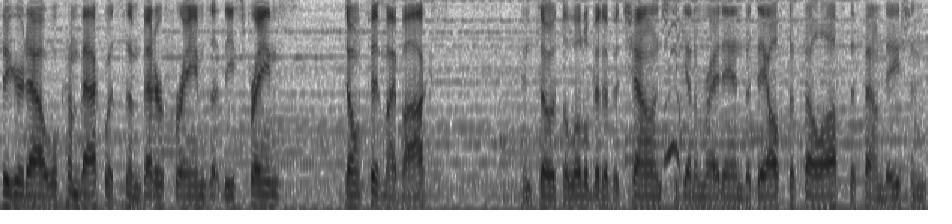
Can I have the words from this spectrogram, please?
figure it out. We'll come back with some better frames. These frames don't fit my box. And so it's a little bit of a challenge to get them right in, but they also fell off the foundations.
